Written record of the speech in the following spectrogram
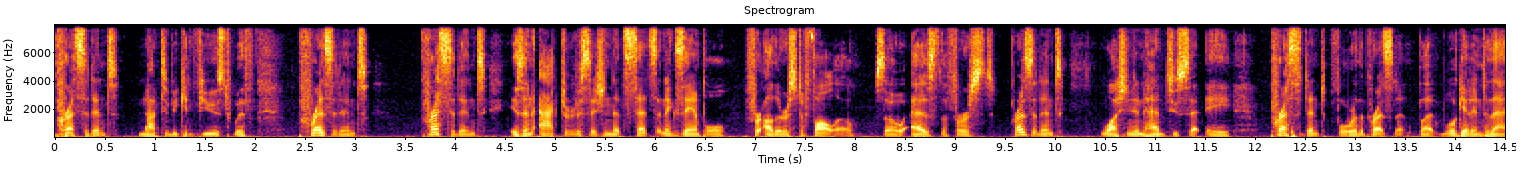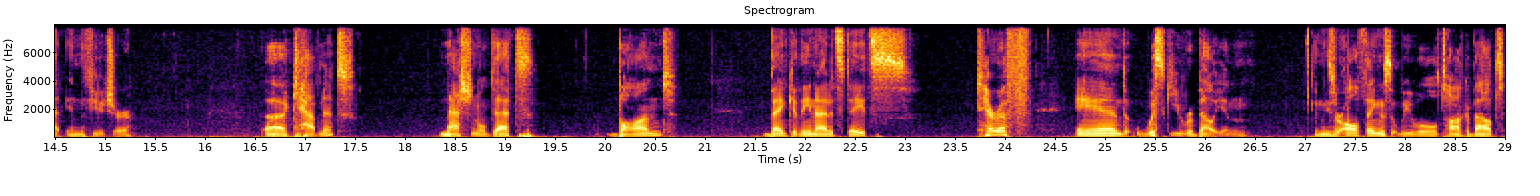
Precedent, not to be confused with president. Precedent is an act or decision that sets an example for others to follow. So, as the first president, Washington had to set a precedent for the president, but we'll get into that in the future. Uh, cabinet, national debt, bond, Bank of the United States, tariff, and whiskey rebellion. And these are all things that we will talk about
